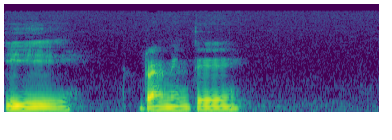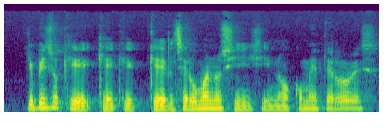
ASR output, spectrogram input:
Y realmente yo pienso que, que, que, el ser humano si, si, no comete errores,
